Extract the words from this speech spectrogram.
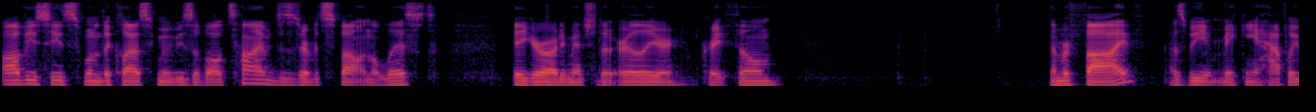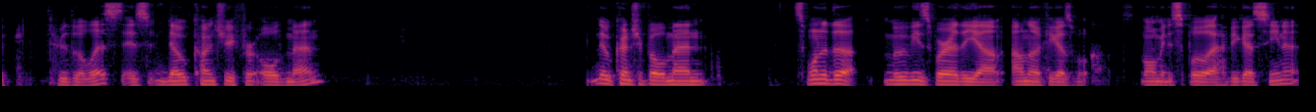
Obviously, it's one of the classic movies of all time. Deserve its spot on the list. Baker already mentioned it earlier. Great film. Number five, as we are making it halfway through the list, is No Country for Old Men. No Country for Old Men. It's one of the movies where the uh, I don't know if you guys want me to spoil it. Have you guys seen it?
